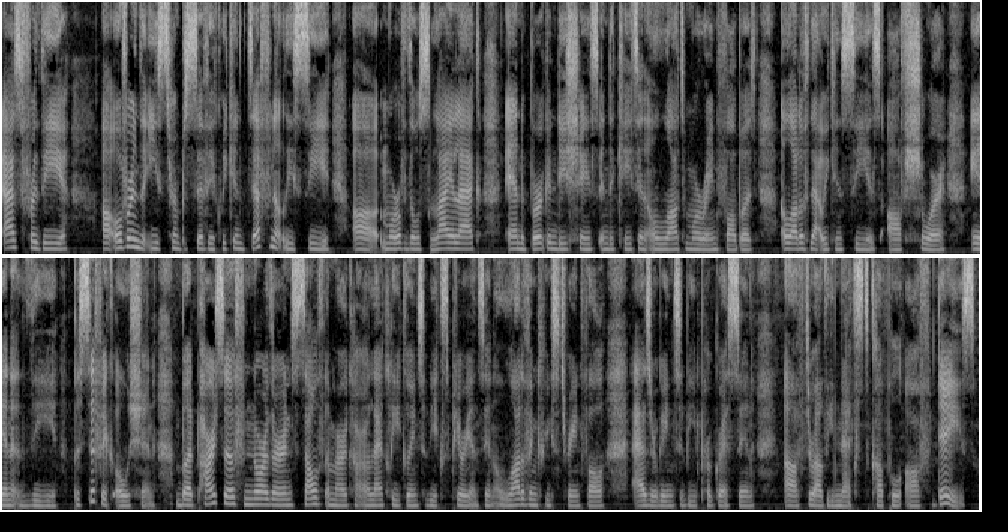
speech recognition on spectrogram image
as for the uh, over in the eastern Pacific, we can definitely see uh, more of those lilac and burgundy shades indicating a lot more rainfall, but a lot of that we can see is offshore in the Pacific Ocean. But parts of northern South America are likely going to be experiencing a lot of increased rainfall as we're going to be progressing uh, throughout the next couple of days.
